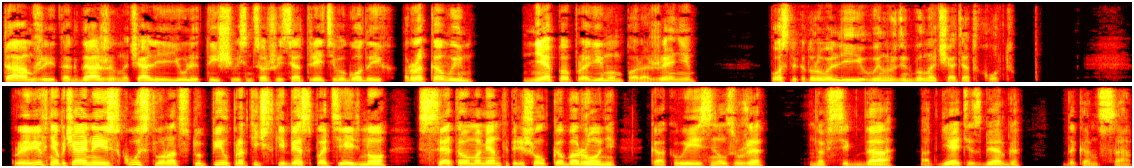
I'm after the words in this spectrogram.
там же и тогда же, в начале июля 1863 года, их роковым, непоправимым поражением после которого Ли вынужден был начать отход. Проявив необычайное искусство, он отступил практически без потерь, но с этого момента перешел к обороне, как выяснилось уже навсегда, от Геттисберга до конца.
